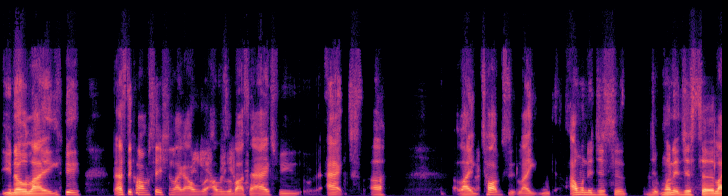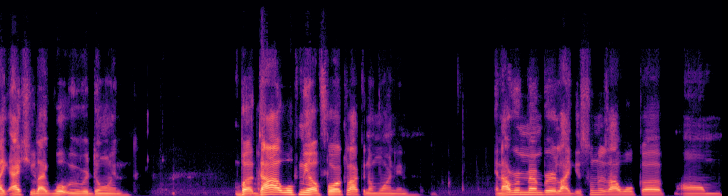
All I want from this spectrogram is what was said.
you know, like that's the conversation like I, I was about to ask you, ask, uh, like talk to like I wanted just to wanted just to like ask you like what we were doing, but God woke me up four o'clock in the morning, and I remember like as soon as I woke up, um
